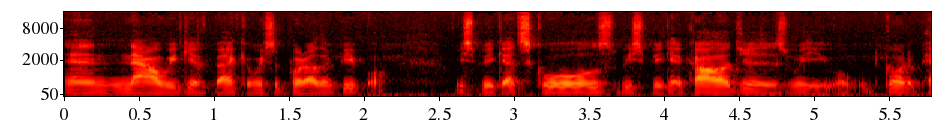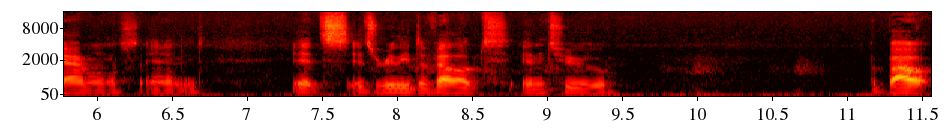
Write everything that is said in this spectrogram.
and now we give back and we support other people. We speak at schools we speak at colleges we go to panels and it's it's really developed into about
